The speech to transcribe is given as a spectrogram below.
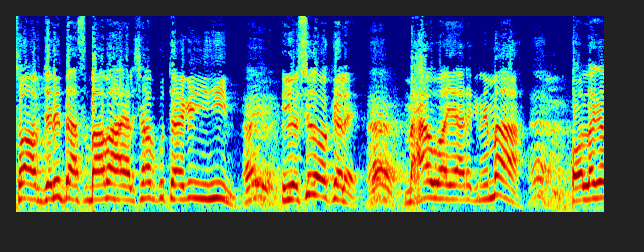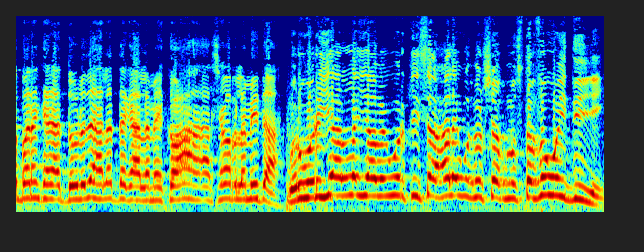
soo afjaridda asbaabaha ay al-shabaab ku taagan yihiin? Iyo sidoo kale maxaa waaye aragnimo ah oo laga baran karaa dowladaha la dagaalamay kooxaha al-shabaab la mid ah? Warwariyaan la yaabay warkiisa xalay wuxuu sheekh mustafa weydiiyey.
